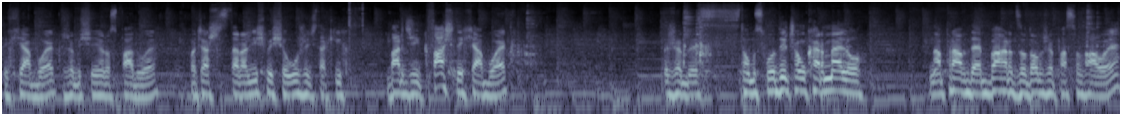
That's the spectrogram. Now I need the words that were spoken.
tych jabłek, żeby się nie rozpadły, chociaż staraliśmy się użyć takich bardziej kwaśnych jabłek, żeby z tą słodyczą karmelu naprawdę bardzo dobrze pasowały.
